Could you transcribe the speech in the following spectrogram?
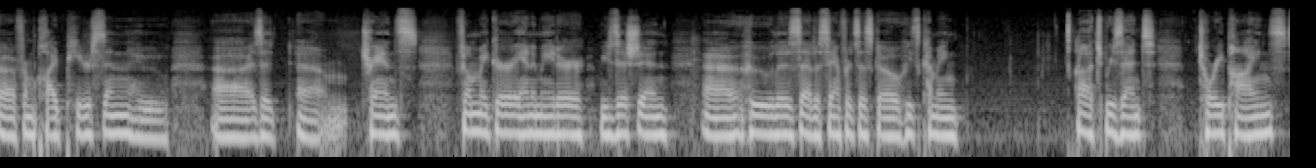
uh, from Clyde Peterson, who uh, is a um, trans filmmaker, animator, musician uh, who lives out of San Francisco. He's coming uh, to present Torrey Pines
